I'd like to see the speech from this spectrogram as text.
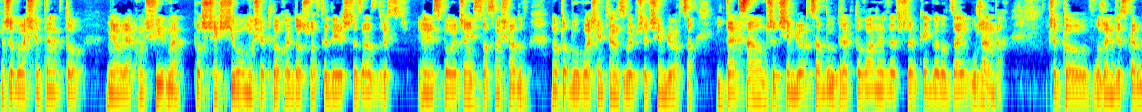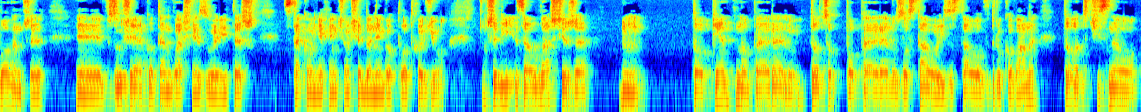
że właśnie ten, kto miał jakąś firmę, poszczęściło mu się trochę, doszła wtedy jeszcze zazdrość e, społeczeństwa, sąsiadów, no to był właśnie ten zły przedsiębiorca. I tak samo przedsiębiorca był traktowany we wszelkiego rodzaju urzędach, czy to w urzędzie skarbowym, czy e, w ZUS-ie jako ten właśnie zły i też z taką niechęcią się do niego podchodziło. Czyli zauważcie, że mm, to piętno PRL-u i to, co po PRL-u zostało i zostało wdrukowane, to odcisnęło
